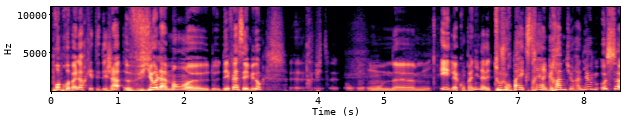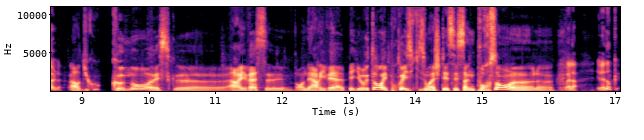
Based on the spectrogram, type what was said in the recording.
Propre valeur qui était déjà violemment euh, défacée. Mais donc, euh, on, euh, et la compagnie n'avait toujours pas extrait un gramme d'uranium au sol. Alors du coup, comment est-ce que Arivas en est arrivé à payer autant et pourquoi est-ce qu'ils ont acheté ces 5% Voilà. Et donc,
